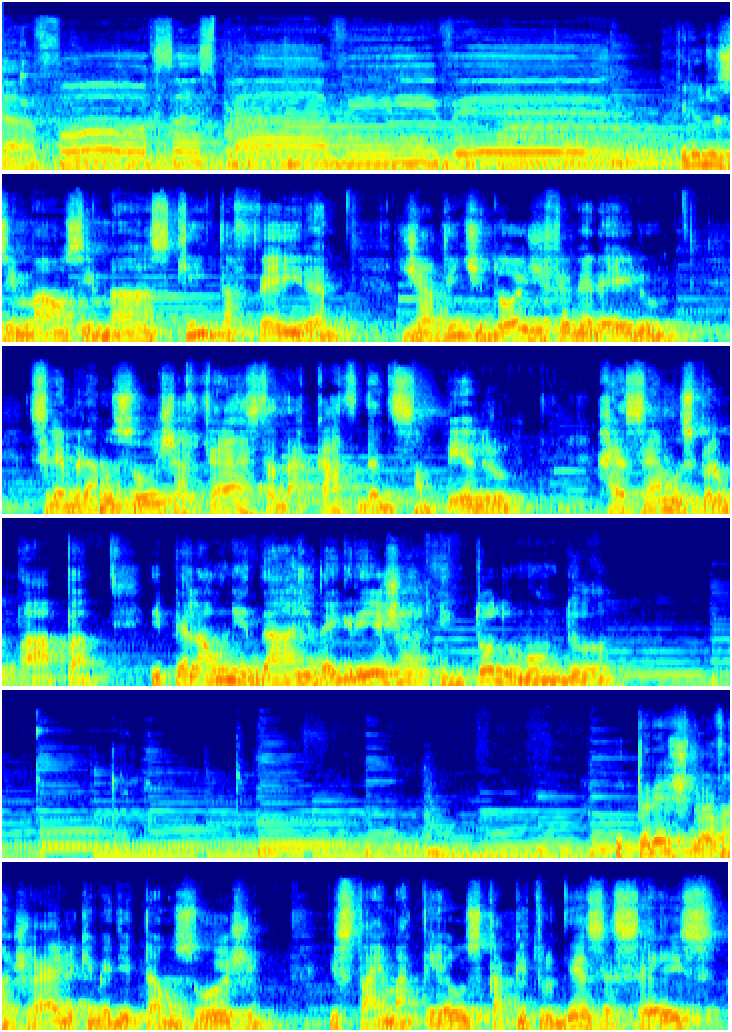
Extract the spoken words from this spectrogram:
Dá forças para viver. Queridos irmãos e irmãs, quinta-feira, dia 22 de fevereiro, celebramos hoje a festa da Cátedra de São Pedro. Rezemos pelo Papa e pela unidade da Igreja em todo o mundo. O trecho do Evangelho que meditamos hoje está em Mateus, capítulo 16,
